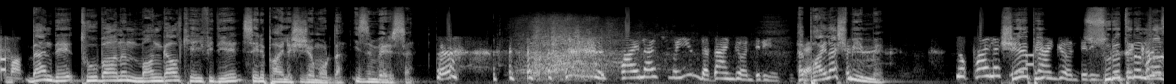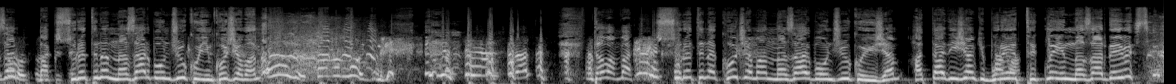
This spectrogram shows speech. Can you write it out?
Tamam. Ben de Tuğba'nın mangal keyfi diye seni paylaşacağım oradan. izin verirsen. Paylaşmayın da ben göndereyim size. He paylaşmayayım mı? Yok paylaşmayın Şey ben yapayım. göndereyim Suratına size. nazar Kanka bak size. suratına nazar boncuğu koyayım kocaman. Olur tamam hocam. tamam bak suratına kocaman nazar boncuğu koyacağım. Hatta diyeceğim ki buraya Tamam. tıklayın nazar değmesin.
